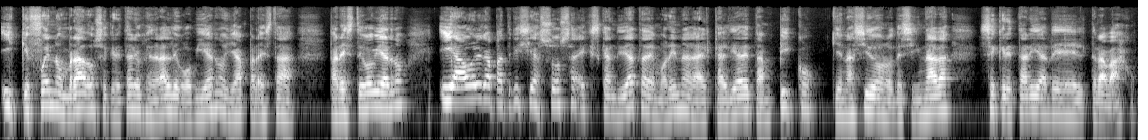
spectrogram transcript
y que fue nombrado secretario general de gobierno ya para, esta, para este gobierno, y a Olga Patricia Sosa, ex candidata de Morena a la alcaldía de Tampico, quien ha sido designada secretaria del trabajo.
